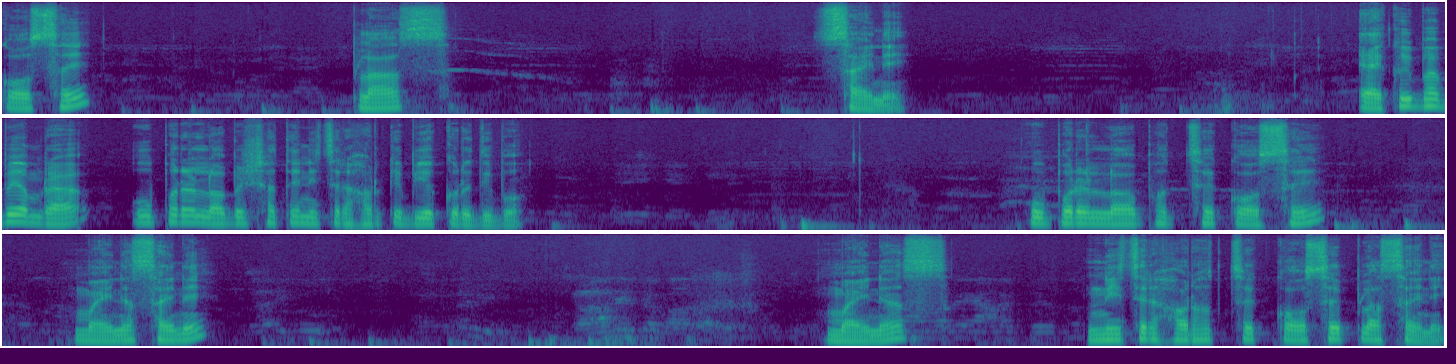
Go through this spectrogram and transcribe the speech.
কসে প্লাস সাইনে একইভাবে আমরা উপরের লবের সাথে নিচের হরকে বিয়োগ করে দিব। উপরের লব হচ্ছে কসে মাইনাস সাইনে মাইনাস নিচের হর হচ্ছে কসে প্লাস সাইনে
